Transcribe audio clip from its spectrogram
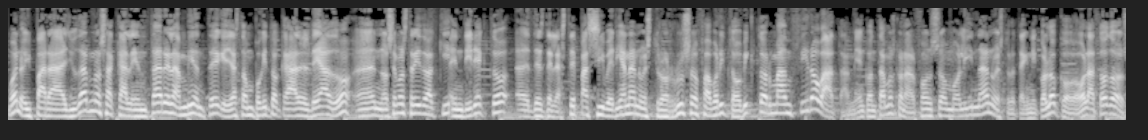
Bueno, y para ayudarnos a calentar el ambiente, que ya está un poquito caldeado, eh, nos hemos traído aquí en directo eh, desde la estepa siberiana nuestro ruso favorito, Víctor Mancirova. También contamos con Alfonso Molina, nuestro técnico loco. Hola a todos.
